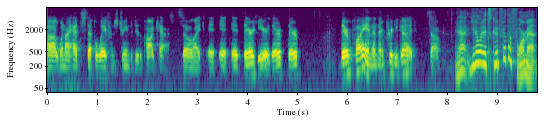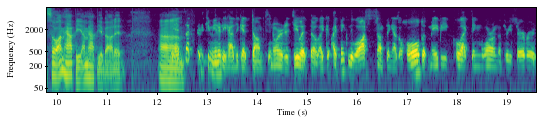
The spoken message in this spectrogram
uh, when I had to step away from stream to do the podcast. So like it, it, it they're here. They're they're they're playing and they're pretty good. So yeah, you know what? It's good for the format, so I'm happy. I'm happy about it. yeah, Um, it's like the community had to get dumped in order to do it though. Like I think we lost something as a whole, but maybe collecting more on the three servers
